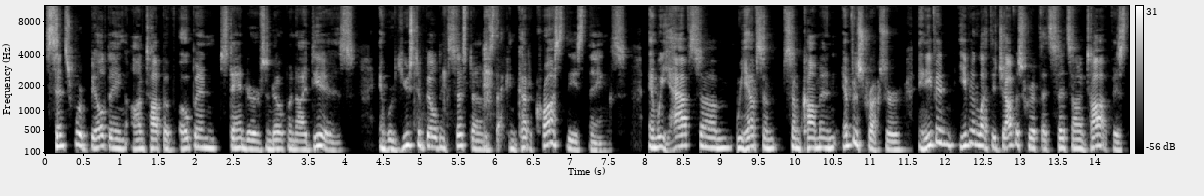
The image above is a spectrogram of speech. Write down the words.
since we're building on top of open standards and open ideas, and we're used to building systems that can cut across these things, and we have some we have some some common infrastructure and even even like the javascript that sits on top is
